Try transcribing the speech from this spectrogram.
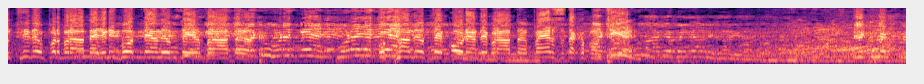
ਹਾਥੀ ਦੇ ਉੱਪਰ ਬਰਾਤ ਹੈ, ਜਿਹੜੀ ਬੋਤਿਆਂ ਦੇ ਉੱਤੇ ਬਰਾਤ। ਮਟਰੂ ਉੱਠਾਂ ਦੇ ਉੱਤੇ ਘੋੜਿਆਂ ਤੇ ਬਰਾਤ ਪੈਲਸ ਤੱਕ ਪਹੁੰਚੀ ਹੈ। ਇੱਕ ਮਿੰਟ।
